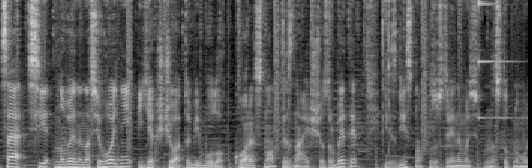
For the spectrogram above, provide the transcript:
Це всі новини на сьогодні. Якщо тобі було корисно, ти знаєш, що зробити. І звісно, зустрінемось в наступному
